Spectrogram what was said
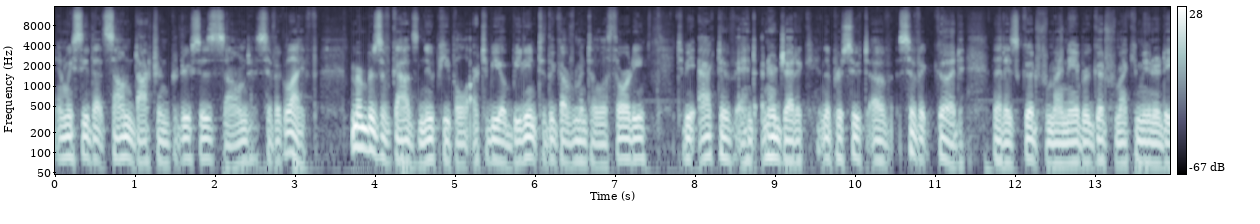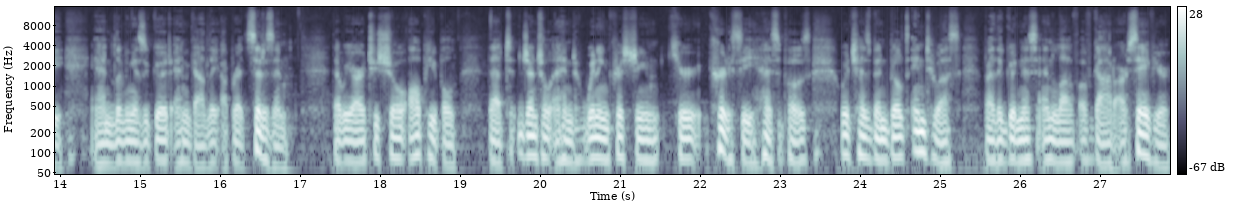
And we see that sound doctrine produces sound civic life. Members of God's new people are to be obedient to the governmental authority, to be active and energetic in the pursuit of civic good, that is, good for my neighbor, good for my community, and living as a good and godly upright citizen. That we are to show all people that gentle and winning Christian courtesy, I suppose, which has been built into us by the goodness and love of God our Savior,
